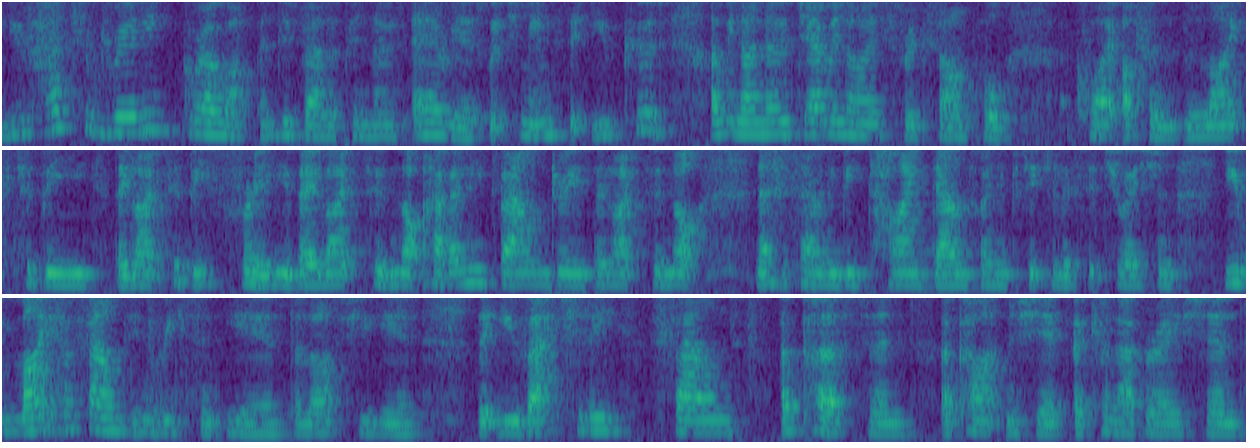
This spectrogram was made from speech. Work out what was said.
you've had to really grow up and develop in those areas, which means that you could. I mean, I know Geminis, for example, quite often like to be they like to be free they like to not have any boundaries they like to not necessarily be tied down to any particular situation. You might have found in recent years the last few years that you've actually found a person a partnership a collaboration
